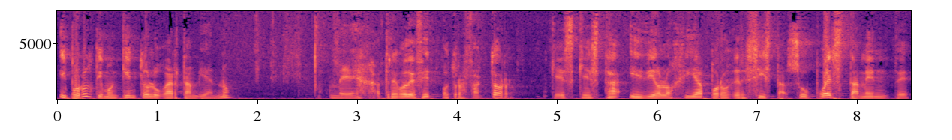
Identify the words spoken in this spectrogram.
Y por último, en quinto lugar también, ¿no? Me atrevo a decir otro factor, que es que esta ideología progresista, supuestamente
